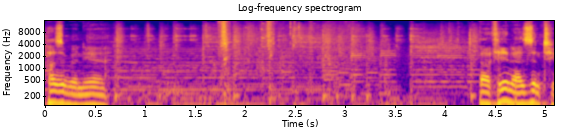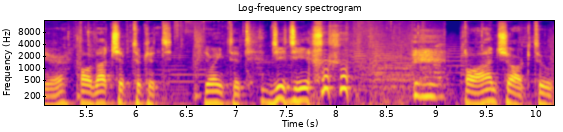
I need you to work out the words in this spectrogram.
Hasn't been, yeah. Athena isn't here. Oh, that ship took it. Yoinked it. GG. oh, and Shark too.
